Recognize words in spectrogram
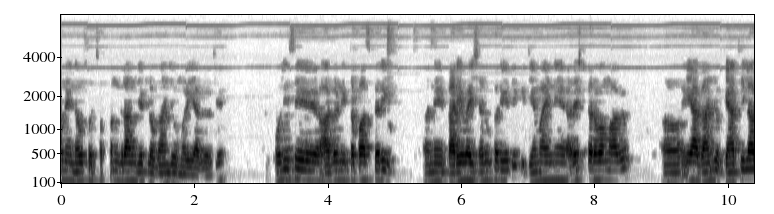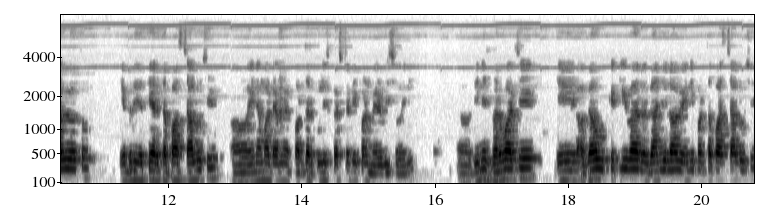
અને નવસો છપ્પન ગ્રામ જેટલો ગાંજો મળી આવ્યો છે. પોલીસે આગળની તપાસ કરી અને કાર્યવાહી શરૂ કરી હતી કે જેમાં એને અરેસ્ટ કરવામાં આવ્યો. એ આ ગાંજો ક્યાંથી લાવ્યો હતો? એ બધી અત્યારે તપાસ ચાલુ છે. એના માટે અમે ફર્ધર પોલીસ કસ્ટડી પણ મેળવીશું એની. દિનેશ ભરવાડ છે, એ અગાઉ કેટલી વાર ગાંજો લાવ્યો એની પણ તપાસ ચાલુ છે.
